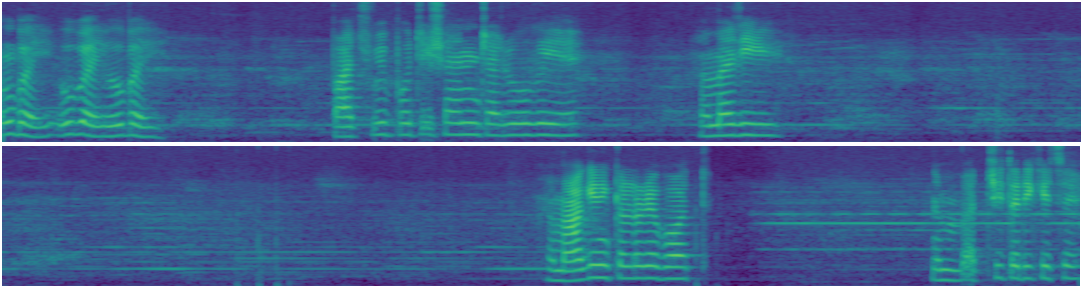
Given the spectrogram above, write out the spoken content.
ओ भाई ओ भाई ओ भाई। पांचवी पोजीशन चालू हो गई है। हमारी हम आगे निकल रहे बहुत। हम अच्छी तरीके से।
